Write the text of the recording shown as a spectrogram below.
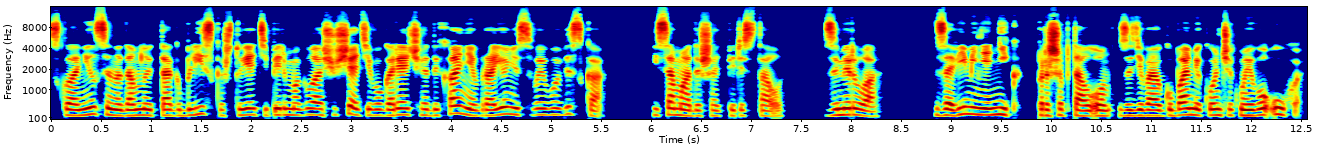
склонился надо мной так близко, что я теперь могла ощущать его горячее дыхание в районе своего виска. И сама дышать перестала. Замерла. «Зови меня Ник», – прошептал он, задевая губами кончик моего уха.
